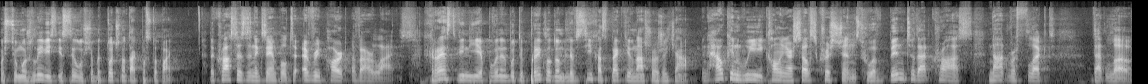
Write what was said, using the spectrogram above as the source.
ось цю можливість і силу, щоб точно так поступати. The cross is an example to every part of our lives. Хрест він є, повинен бути прикладом для всіх аспектів нашого життя. And how can we, calling ourselves Christians who have been to that cross, not reflect that love?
